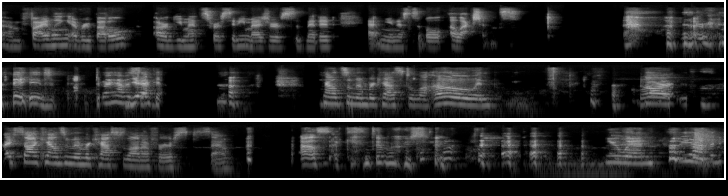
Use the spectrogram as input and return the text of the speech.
um, filing of rebuttal arguments for city measures submitted at municipal elections. Right. Do I have a Yeah. second? Councilmember Castellano, oh, and sorry, I saw Councilmember Castellano first, so. I'll second the motion. You win. Do we have any,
